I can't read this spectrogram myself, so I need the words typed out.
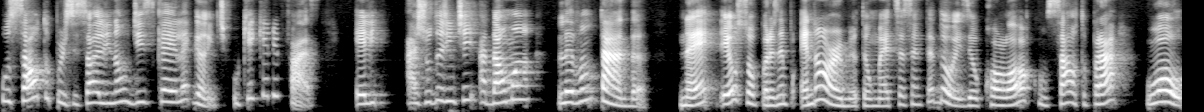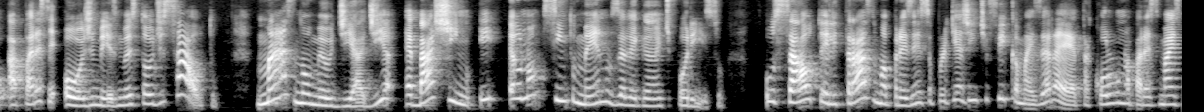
O salto por si só, ele não diz que é elegante. O que, que ele faz? Ele ajuda a gente a dar uma levantada, né? Eu sou, por exemplo, enorme, eu tenho 1,62m. Eu coloco um salto para, uou, aparecer. Hoje mesmo eu estou de salto. Mas no meu dia a dia é baixinho e eu não me sinto menos elegante por isso. O salto, ele traz uma presença porque a gente fica mais ereta, a coluna parece mais,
